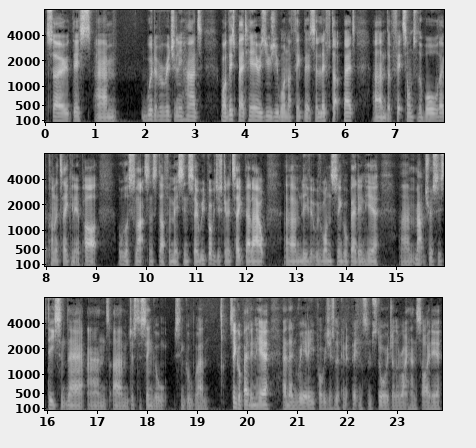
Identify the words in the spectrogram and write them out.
So this um, would have originally had, well this bed here is usually one I think that's a lift up bed um, that fits onto the wall. They've kind of taken it apart, all the slats and stuff are missing so we're probably just going to take that out, um, leave it with one single bed in here. Um, mattress is decent there and um, just a single single um, single bed in here and then really probably just looking at putting some storage on the right hand side here.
